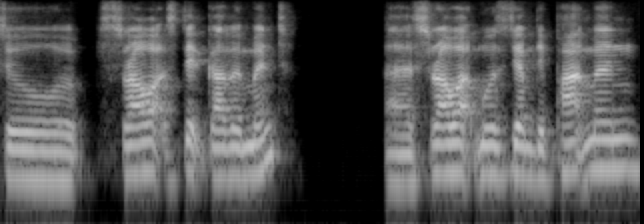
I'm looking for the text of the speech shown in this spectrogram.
to Sarawak State Government, uh, Sarawak Museum Department,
